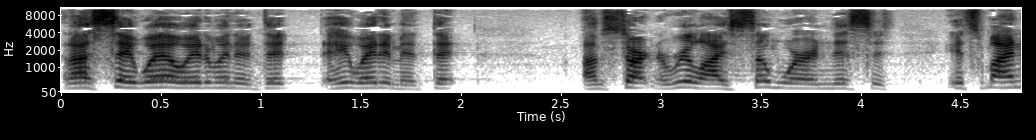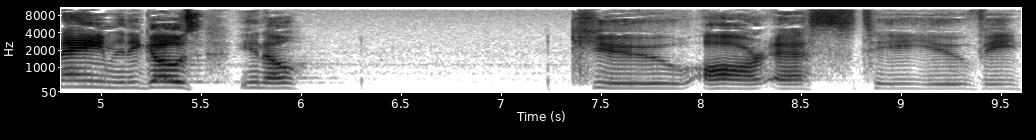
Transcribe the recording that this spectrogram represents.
And I say, Well, wait a minute. That, hey, wait a minute. That I'm starting to realize somewhere in this, it's my name. And he goes, You know, Q R S T U V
